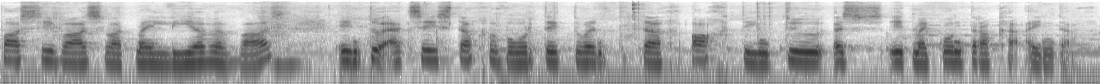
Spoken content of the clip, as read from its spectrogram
passie was, wat my lewe was en toe ek 60 geword het 2018 toe is het my kontrak geëindig.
